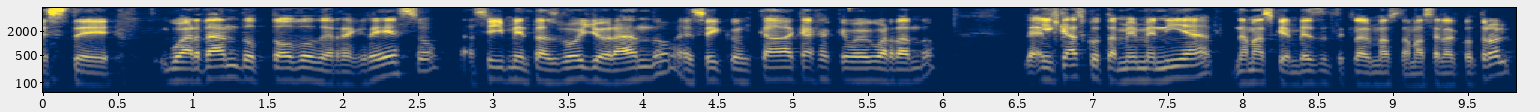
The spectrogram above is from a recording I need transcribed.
este, guardando todo de regreso, así mientras voy llorando, así con cada caja que voy guardando. El casco también venía, nada más que en vez del teclado más, nada más era el control.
